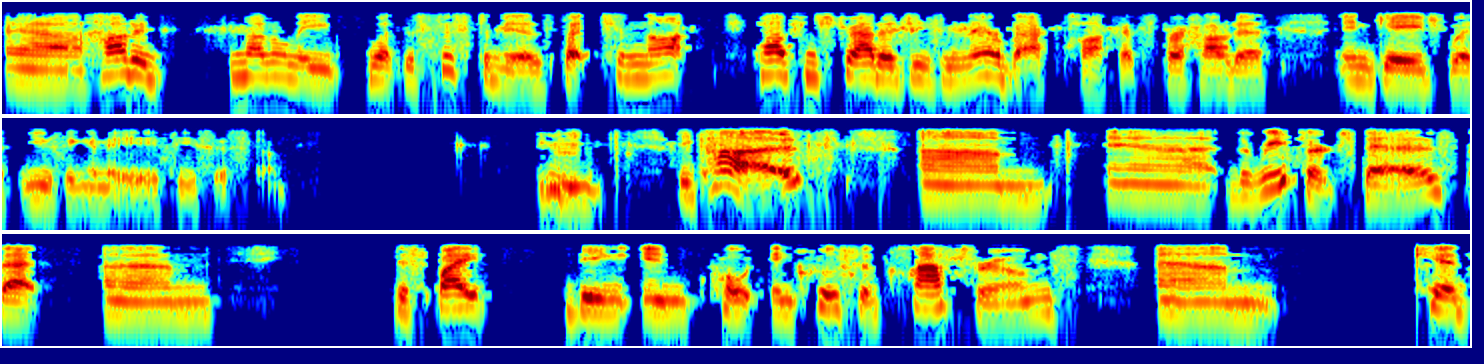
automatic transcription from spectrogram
uh, how to not only what the system is, but to not have some strategies in their back pockets for how to engage with using an AAC system. because um, uh, the research says that um, despite being in, quote, inclusive classrooms, um, kids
